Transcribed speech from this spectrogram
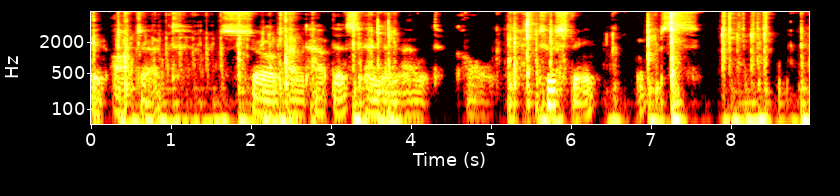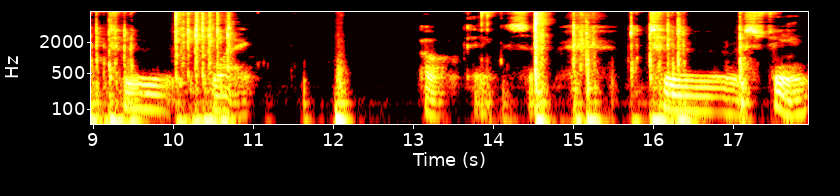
an object. So I would have this and then I would call toString, oops, to y. Oh, okay, so to string,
